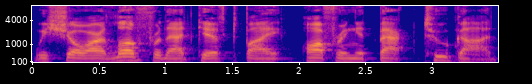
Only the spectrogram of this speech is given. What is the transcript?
we show our love for that gift by offering it back to God.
